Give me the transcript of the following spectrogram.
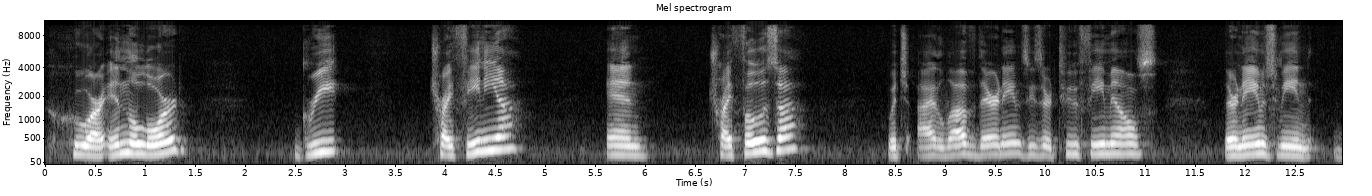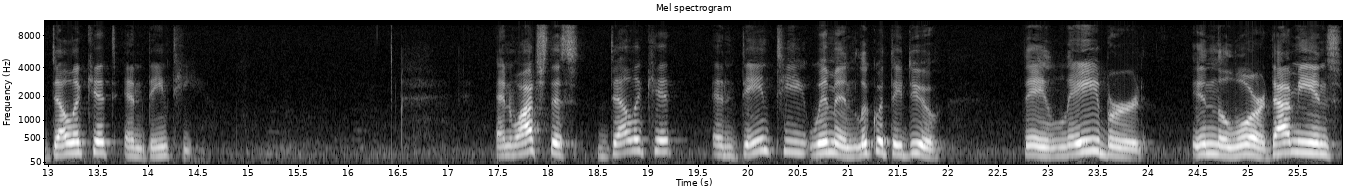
who are in the Lord. Greet Tryphena and Tryphosa, which I love their names. These are two females. Their names mean delicate and dainty. And watch this delicate and dainty women, look what they do. They labored in the Lord. That means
